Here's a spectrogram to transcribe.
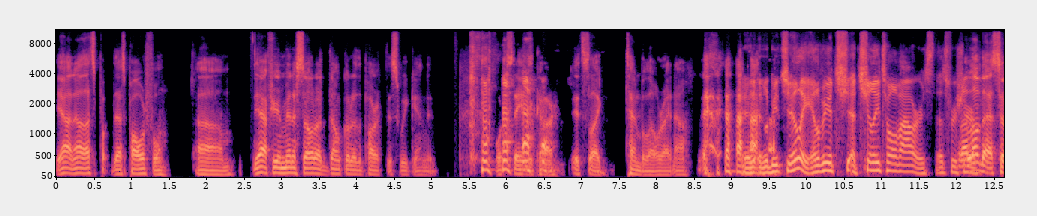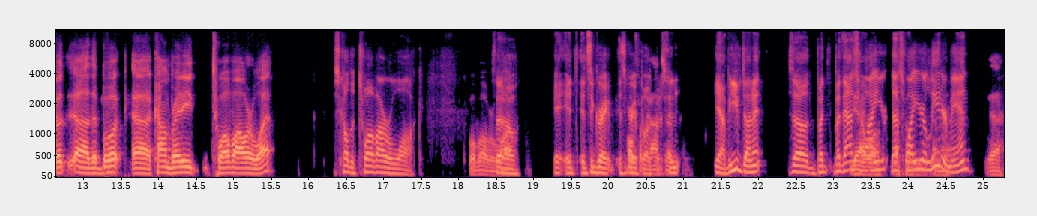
yeah no that's that's powerful um yeah if you're in minnesota don't go to the park this weekend or stay in the car it's like 10 below right now it, will be chilly it'll be a, ch- a, chilly 12 hours that's for sure i love that so uh the book uh colin brady 12 hour what it's called the 12 hour walk 12 hour so walk it, it's a great it's a great book yeah but you've done it so, but but that's yeah, why well, you're that's why you're a leader, man. Yeah.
